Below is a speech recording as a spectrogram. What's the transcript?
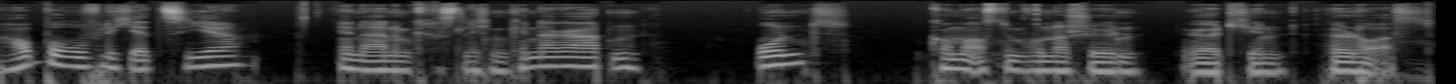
hauptberuflich Erzieher in einem christlichen Kindergarten und komme aus dem wunderschönen Örtchen Höllhorst.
